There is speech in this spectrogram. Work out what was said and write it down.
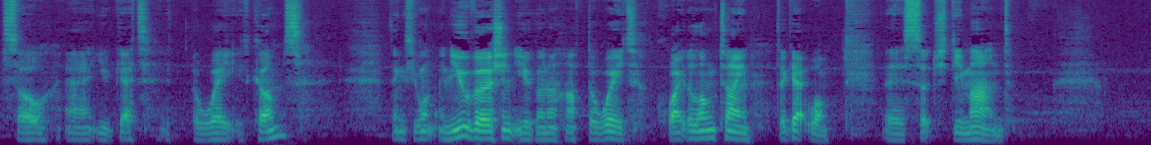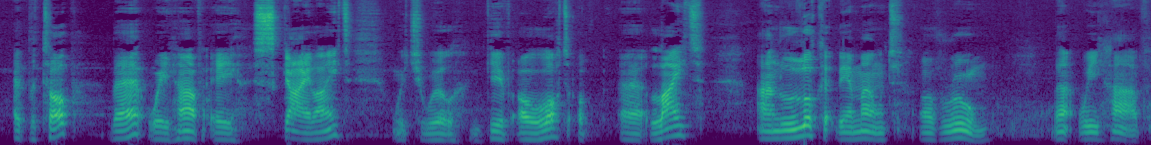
so uh, you get it the way it comes. Things you want a new version, you're going to have to wait quite a long time to get one. There's such demand. At the top, there we have a skylight which will give a lot of uh, light. And look at the amount of room that we have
